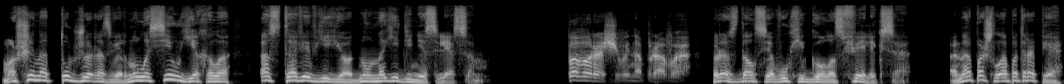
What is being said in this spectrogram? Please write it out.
Машина тут же развернулась и уехала, оставив ее одну наедине с лесом. «Поворачивай направо», — раздался в ухе голос Феликса. Она пошла по тропе.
